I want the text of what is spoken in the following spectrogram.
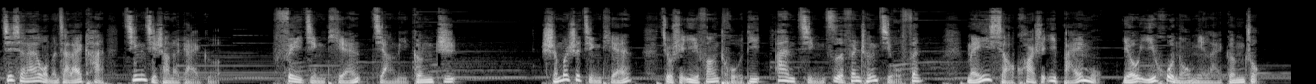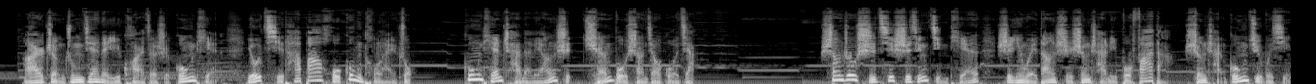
接下来我们再来看经济上的改革，废井田，奖励耕织。什么是井田？就是一方土地按井字分成九份，每一小块是一百亩，由一户农民来耕种，而正中间的一块则是公田，由其他八户共同来种，公田产的粮食全部上交国家。商周时期实行井田，是因为当时生产力不发达，生产工具不行。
